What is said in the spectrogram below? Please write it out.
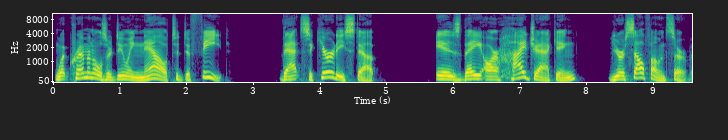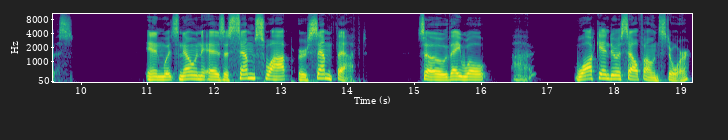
what criminals are doing now to defeat that security step is they are hijacking your cell phone service in what's known as a SIM swap or SIM theft. So they will uh, walk into a cell phone store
